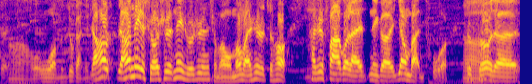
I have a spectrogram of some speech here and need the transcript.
对。啊，我我们就感觉然后，然后那个时候是那时候是什么？我们完事了之后，他是发过来那个样板图，就啊所有的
